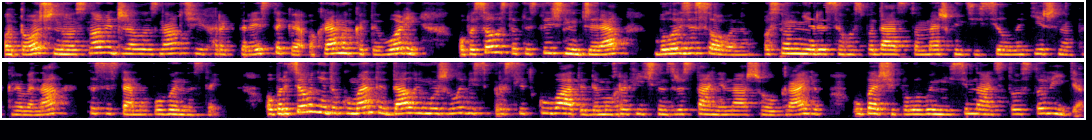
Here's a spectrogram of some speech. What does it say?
Отож, на основі джерелознавчої характеристики окремих категорій описово-статистичних джерел було з'ясовано основні риси господарства мешканців сіл Нетішина та Кривина та систему повинностей. Опрацьовані документи дали можливість прослідкувати демографічне зростання нашого краю у першій половині XVII століття,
